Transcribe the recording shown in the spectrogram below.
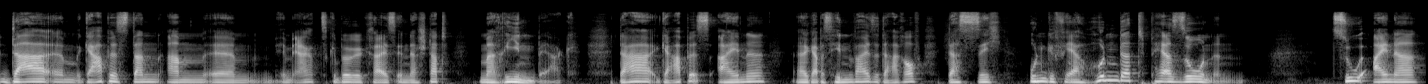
da ähm, gab es dann am, ähm, im Erzgebirgekreis in der Stadt Marienberg. Da gab es eine, äh, gab es Hinweise darauf, dass sich ungefähr 100 Personen zu einer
